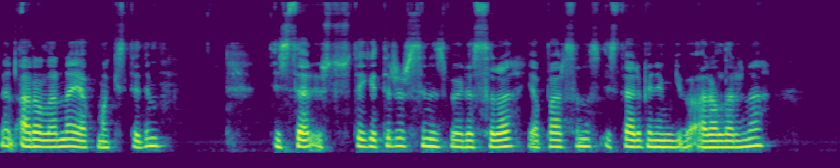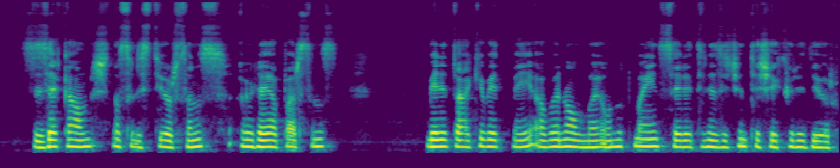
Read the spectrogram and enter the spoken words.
Ben aralarına yapmak istedim. İster üst üste getirirsiniz böyle sıra yaparsınız. ister benim gibi aralarına size kalmış. Nasıl istiyorsanız öyle yaparsınız. Beni takip etmeyi, abone olmayı unutmayın. Seyrettiğiniz için teşekkür ediyorum.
